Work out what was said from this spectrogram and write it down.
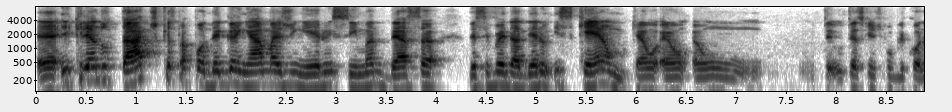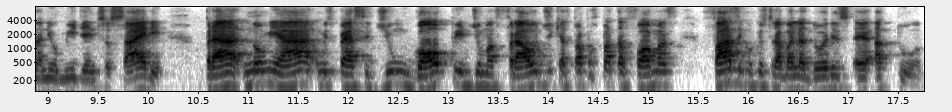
É, e criando táticas para poder ganhar mais dinheiro em cima dessa desse verdadeiro scam, que é, é, um, é um o texto que a gente publicou na New Media and Society, para nomear uma espécie de um golpe, de uma fraude que as próprias plataformas fazem com que os trabalhadores é, atuam.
